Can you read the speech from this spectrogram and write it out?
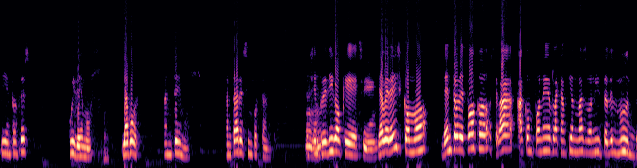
Y entonces, cuidemos. La voz, cantemos. Cantar es importante. siempre digo que ya veréis cómo Dentro de poco se va a componer la canción más bonita del mundo.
